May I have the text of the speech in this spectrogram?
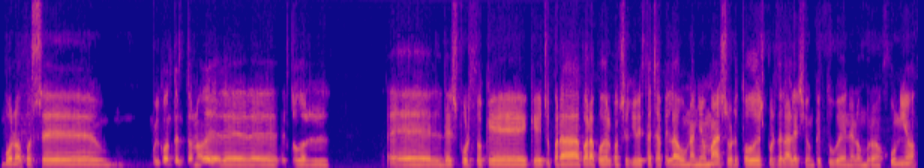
Bueno, pues eh, muy contento, ¿no? De, todo el, el esfuerzo que, que, he hecho para, para poder conseguir esta chapela un año más, sobre todo después de la lesión que tuve en el hombro en junio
